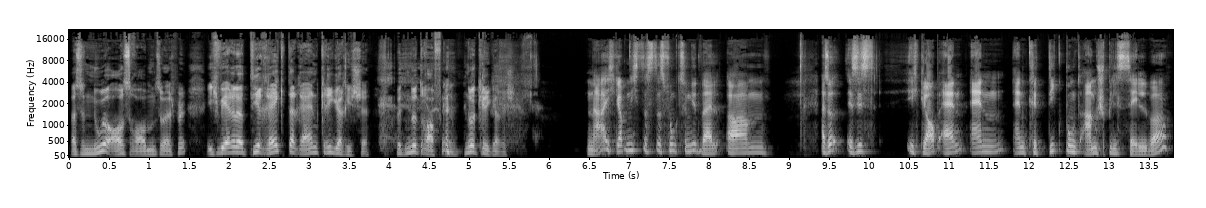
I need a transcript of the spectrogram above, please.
Also nur ausrauben zum Beispiel. Ich wäre da direkt der rein kriegerische. Würde nur draufgehen. nur kriegerisch. Na, ich glaube nicht, dass das funktioniert, weil, ähm, also es ist, ich glaube, ein, ein, ein Kritikpunkt am Spiel selber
